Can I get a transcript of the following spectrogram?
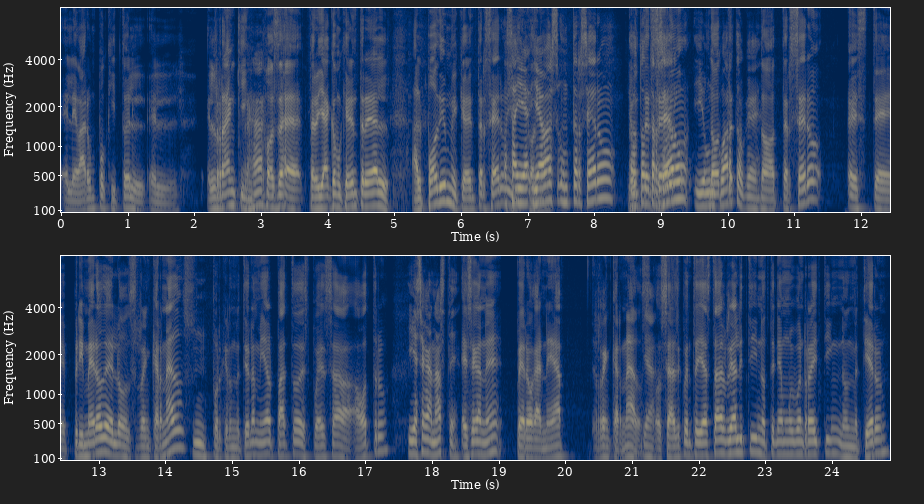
elevar un poquito el, el, el ranking. Ajá. O sea, pero ya como quiero entré al, al podium y quedé en tercero. O sea, y llevas un tercero, un otro tercero, y un no, cuarto, ¿o qué? No, tercero, este, primero de los reencarnados, Mm. porque nos metieron a mí al pato, después a, a otro. Y ese ganaste. Ese gané, pero gané a reencarnados. O sea, haz de cuenta, ya estaba el reality, no tenía muy buen rating, nos metieron.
